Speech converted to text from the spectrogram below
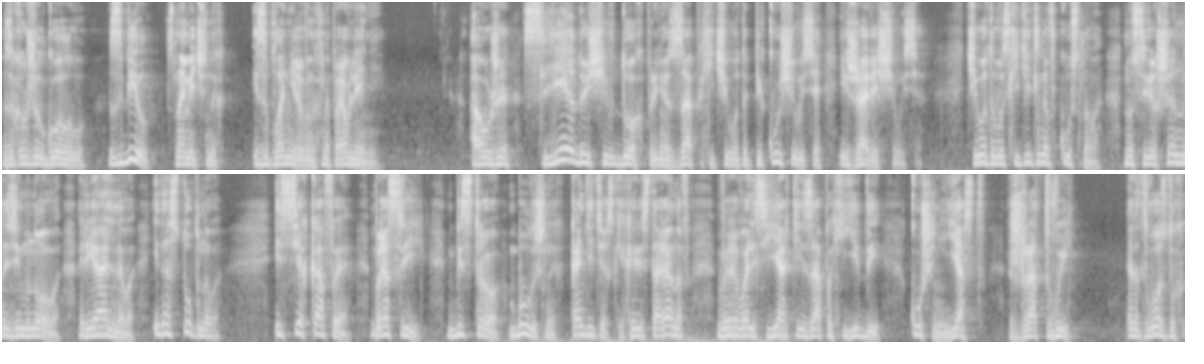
закружил голову, сбил с намеченных и запланированных направлений. А уже следующий вдох принес запахи чего-то пекущегося и жарящегося, чего-то восхитительно вкусного, но совершенно земного, реального и доступного – из всех кафе, брасри, бистро, булочных, кондитерских и ресторанов вырывались яркие запахи еды, кушаний, яств, жратвы. Этот воздух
